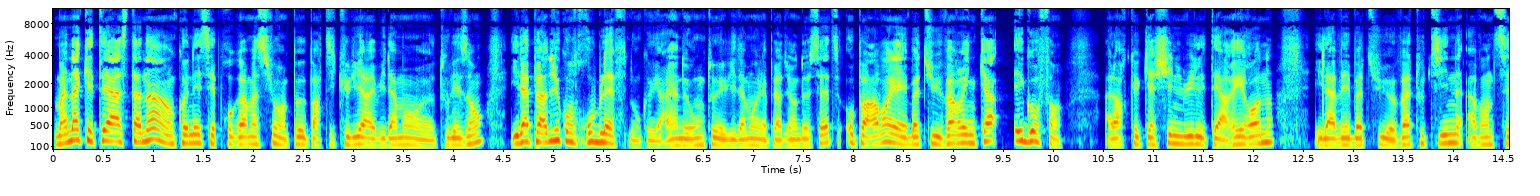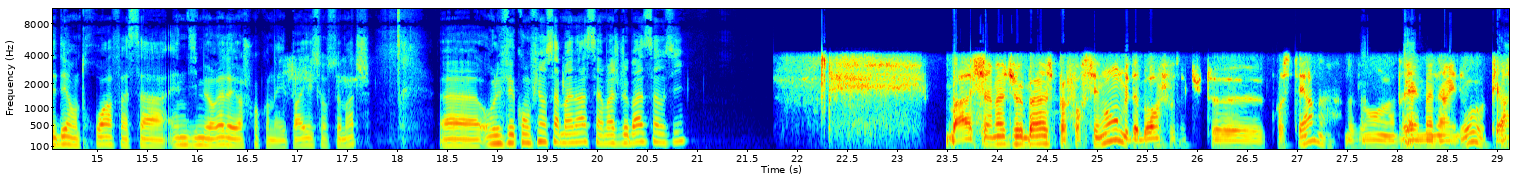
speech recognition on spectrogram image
Manak était à Astana, hein, on connaît ses programmations un peu particulières évidemment euh, tous les ans. Il a perdu contre Roublev, donc il n'y a rien de honteux évidemment, il a perdu en 2-7. Auparavant, il avait battu Vavrinka et Goffin, alors que Cachin, lui, il était à Riron. Il avait battu euh, Vatoutine avant de céder en 3 face à Andy Murray. D'ailleurs, je crois qu'on avait parié sur ce match. Euh, on lui fait confiance à Mana, c'est un match de base ça aussi? Bah, c'est un match de base, pas forcément, mais d'abord, je voudrais que tu te prosternes devant Adrien Manarino, car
